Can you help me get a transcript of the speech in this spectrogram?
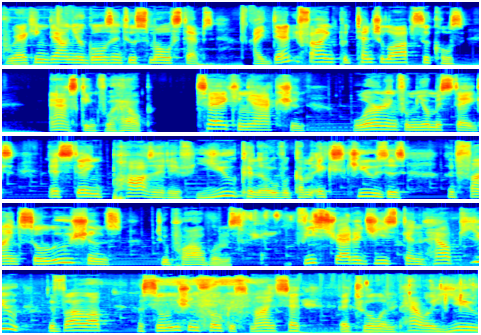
breaking down your goals into small steps, identifying potential obstacles, asking for help, taking action, learning from your mistakes, and staying positive, you can overcome excuses and find solutions to problems. These strategies can help you develop a solution focused mindset that will empower you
